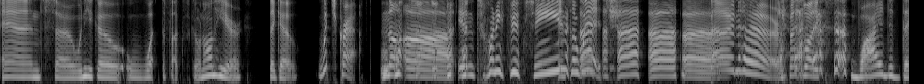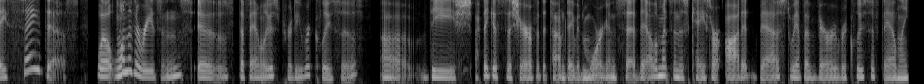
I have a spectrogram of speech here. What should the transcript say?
And so when you go, what the fuck's going on here? They go, witchcraft. Nuh-uh. In 2015? It's a witch. Burn her. But like, why did they say this? Well, one of the reasons is the family was pretty reclusive. Uh, the sh- I think it's the sheriff at the time, David Morgan, said the elements in this case are odd at best. We have a very reclusive family.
